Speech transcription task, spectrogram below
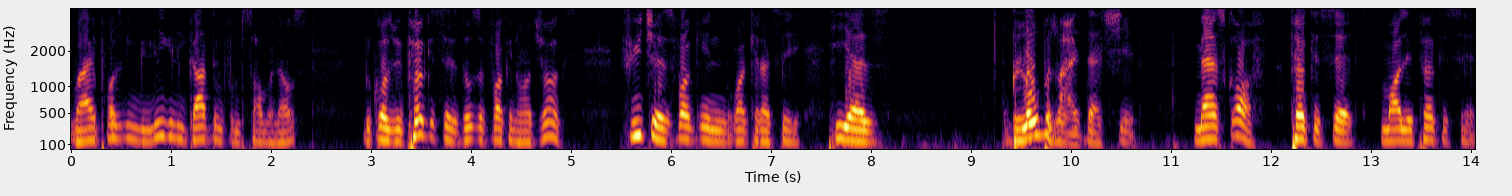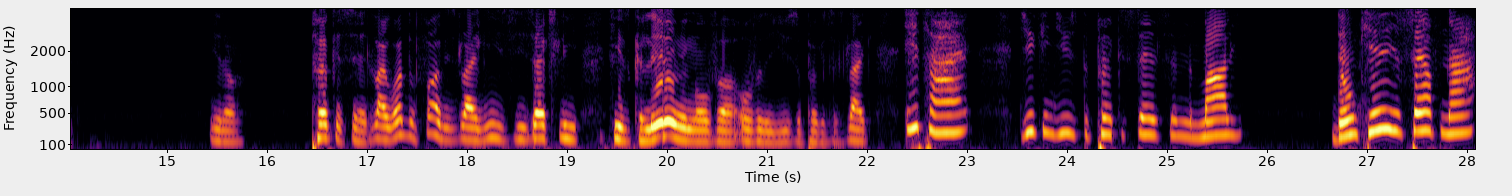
right? Possibly illegally got them from someone else, because with Percocets those are fucking hard drugs. Future is fucking what can I say? He has globalized that shit. Mask off, Percocet, Molly Percocet. You know, Percocet. Like what the fuck? It's like he's he's actually he's glittering over over the use of Percocets. Like it's alright. You can use the Percocets and the Molly. Don't kill yourself now.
